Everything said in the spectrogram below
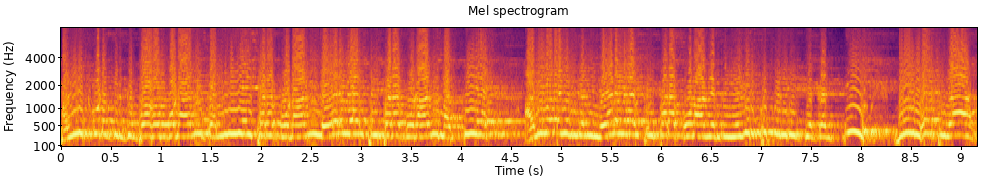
பள்ளிக்கூடத்திற்கு போகக்கூடாது கல்வியை பெறக்கூடாது வேலைவாய்ப்பை பெறக்கூடாது மத்திய அலுவலகங்களில் வேலைவாய்ப்பை பெறக்கூடாது என்று எதிர்ப்பு தெரிவித்த கட்சி பிஜேபி தான்.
